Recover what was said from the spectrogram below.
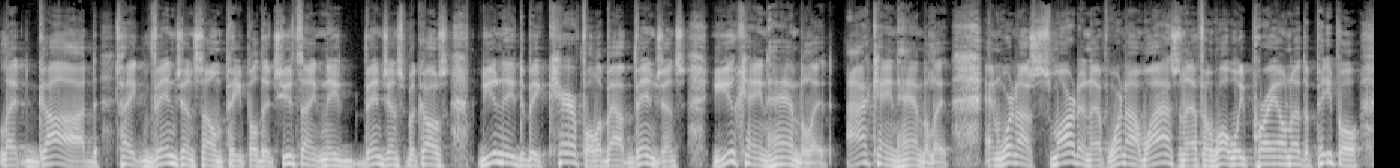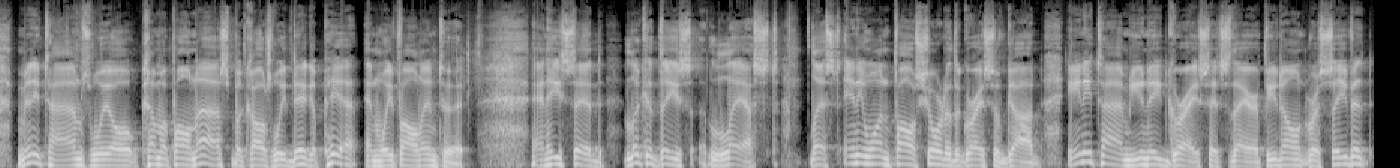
let God take vengeance on people that you think need vengeance because you need to be careful about vengeance. You can't handle it. I can't handle it. And we're not smart enough. We're not wise enough. And what we pray on other people many times will come upon us because we dig a pit and we fall into it. And he said, look at these lest, lest anyone fall short of the grace of God. Any anytime you need grace, it's there. If you don't receive it,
